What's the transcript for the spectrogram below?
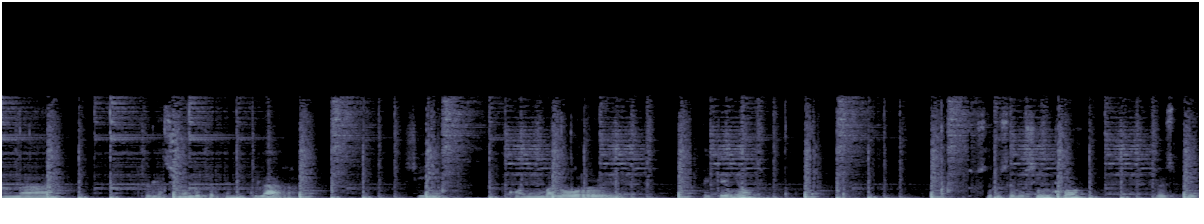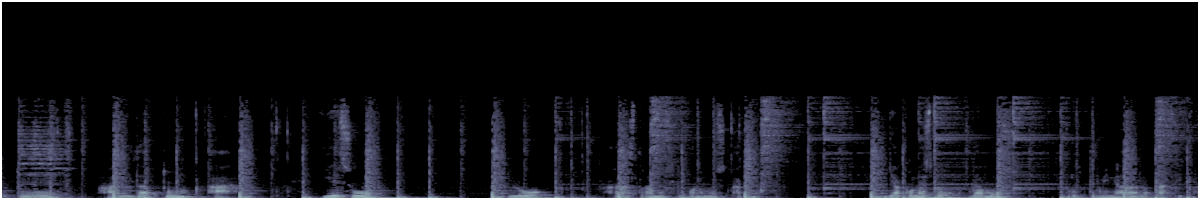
una relación de perpendicular ¿sí? con un valor eh, pequeño 005 respecto al datum A. Y eso lo arrastramos y lo ponemos aquí. Ya con esto damos por terminada la práctica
